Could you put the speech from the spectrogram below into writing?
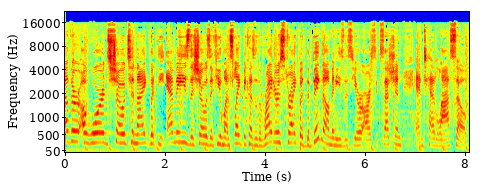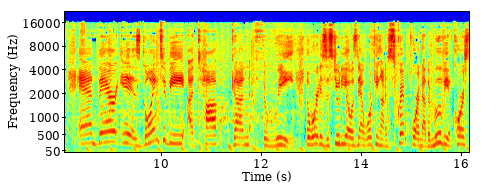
Another awards show tonight with the Emmys. The show is a few months late because of the writer's strike, but the big nominees this year are Succession and Ted Lasso. And there is going to be a Top Gun 3. The word is the studio is now working on a script for another movie. Of course,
